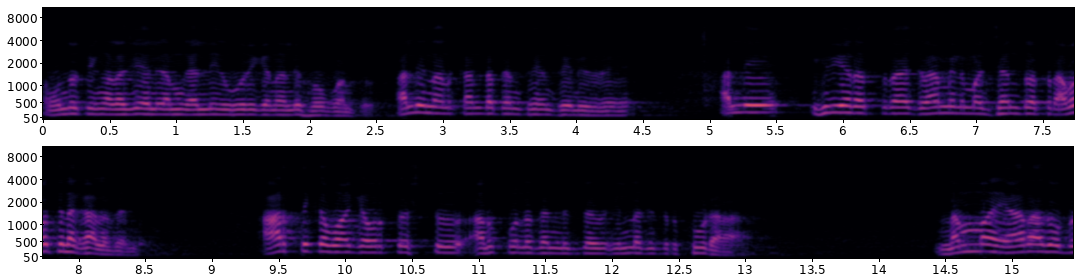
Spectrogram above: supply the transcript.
ಒಂದು ತಿಂಗಳ ರಜೆಯಲ್ಲಿ ನಮ್ಗೆ ಅಲ್ಲಿ ಊರಿಗೆ ನಲ್ಲಿ ಹೋಗುವಂಥದ್ದು. ಅಲ್ಲಿ ನಾನು ಕಂಡದಂತೆ ಅಂತ ಹೇಳಿದರೆ, ಅಲ್ಲಿ ಹಿರಿಯರ ಹತ್ರ, ಗ್ರಾಮೀಣ ಜನರ ಹತ್ರ ಅವತ್ತಿನ ಕಾಲದಲ್ಲಿ ಆರ್ಥಿಕವಾಗಿ ಅವರಷ್ಟು ಅನುಕೂಲದಲ್ಲಿದ್ದ ಇಲ್ಲದಿದ್ದರೂ ಕೂಡ ನಮ್ಮ ಯಾರಾದರೂ ಒಬ್ಬ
